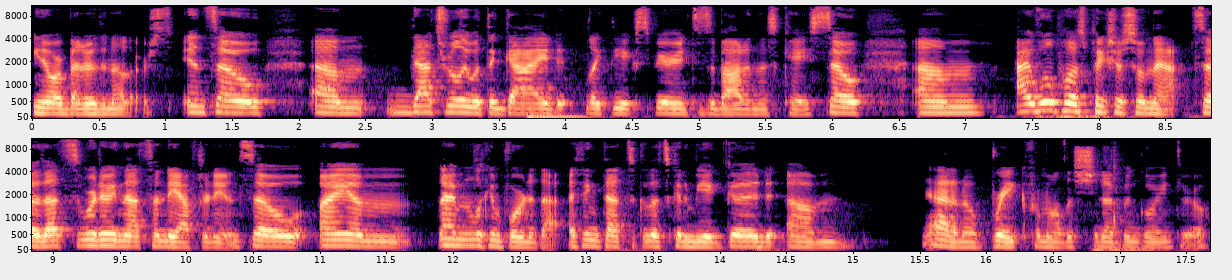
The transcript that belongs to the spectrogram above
you know are better than others. And so um, that's really what the guide like the experience is about in this case. So um, i will post pictures from that. So that's we're doing that sunday afternoon. So i am i'm looking forward to that. I think that's that's going to be a good um, I don't know, break from all the shit I've been going through.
